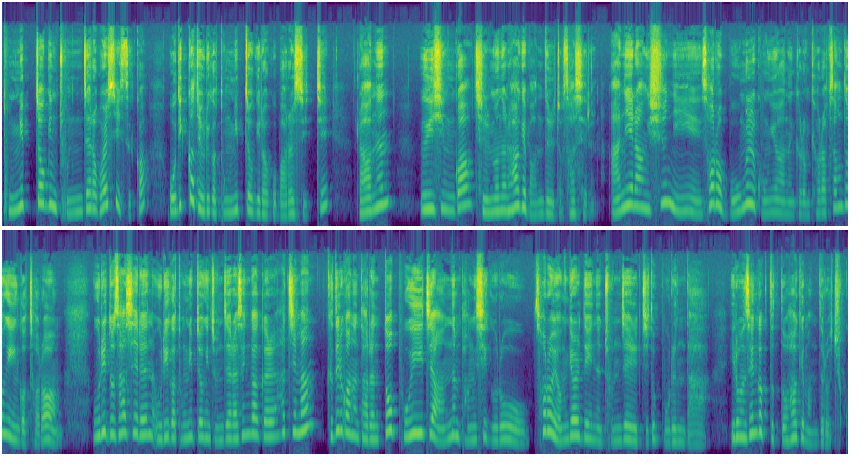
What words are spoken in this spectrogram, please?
독립적인 존재라고 할 수 있을까? 어디까지 우리가 독립적이라고 말할 수 있지? 라는 의심과 질문을 하게 만들죠, 사실은. 안이랑 슌이 서로 몸을 공유하는 그런 결합 쌍둥이인 것처럼 우리도 사실은 우리가 독립적인 존재라 생각을 하지만 그들과는 다른 또 보이지 않는 방식으로 서로 연결돼 있는 존재일지도 모른다. 이런 생각도 또 하게 만들어주고.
